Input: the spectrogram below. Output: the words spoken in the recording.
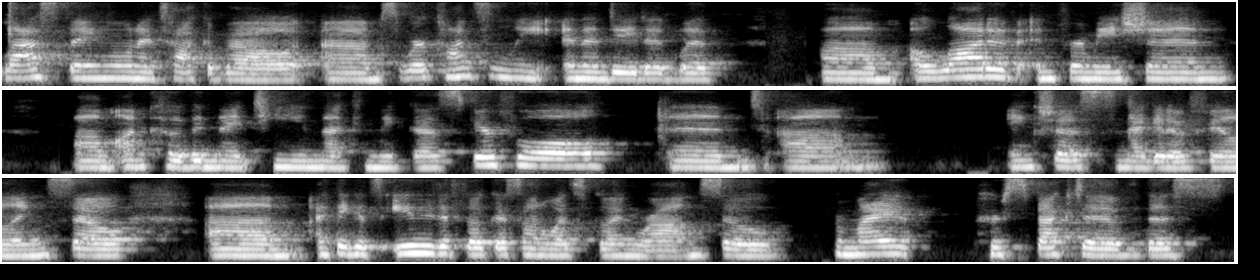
last thing I want to talk about. Um, so we're constantly inundated with um, a lot of information um, on COVID 19 that can make us fearful and um, anxious, negative feelings. So um, I think it's easy to focus on what's going wrong. So, from my perspective, this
